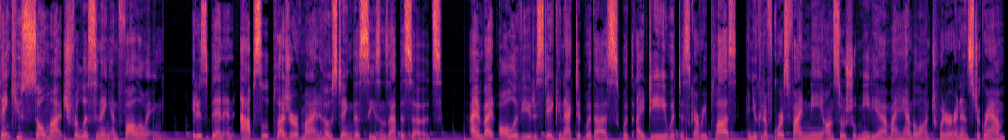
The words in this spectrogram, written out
Thank you so much for listening and following. It has been an absolute pleasure of mine hosting this season's episodes. I invite all of you to stay connected with us with ID, with Discovery Plus, and you can, of course, find me on social media. My handle on Twitter and Instagram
